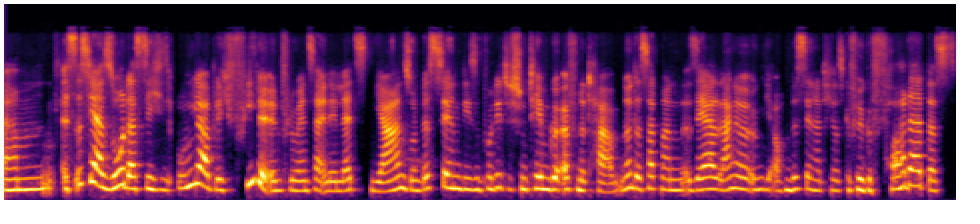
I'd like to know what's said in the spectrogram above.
Ähm, es ist ja so, dass sich unglaublich viele Influencer in den letzten Jahren so ein bisschen diesen politischen Themen geöffnet haben. Ne? Das hat man sehr lange irgendwie auch ein bisschen, hatte ich das Gefühl, gefordert, dass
